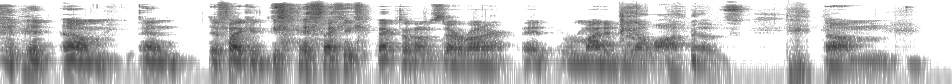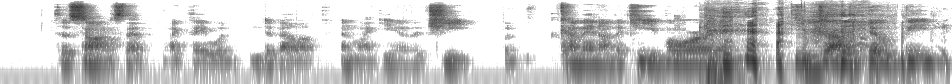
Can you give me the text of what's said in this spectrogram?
it um and if I could if I could get back to Homestar Runner, it reminded me a lot of um the songs that like they would develop and like you know the cheat would come in on the keyboard and he'd drop a dope beat,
